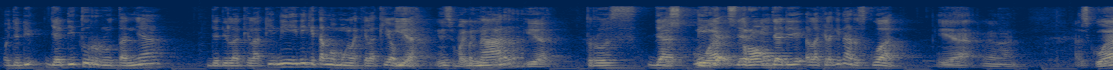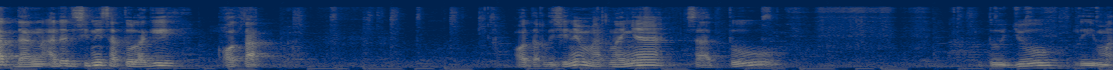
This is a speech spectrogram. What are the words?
Oh, jadi jadi tuh runutannya jadi laki-laki. Ini ini kita ngomong laki-laki, Om. Iya, ya? ini sebagai benar. Iya. Terus ja- Harus ini kuat, ja- strong. Jadi laki-laki ini harus kuat. Iya. Ya? Harus kuat dan ada di sini satu lagi otak. Otak di sini maknanya satu tujuh lima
